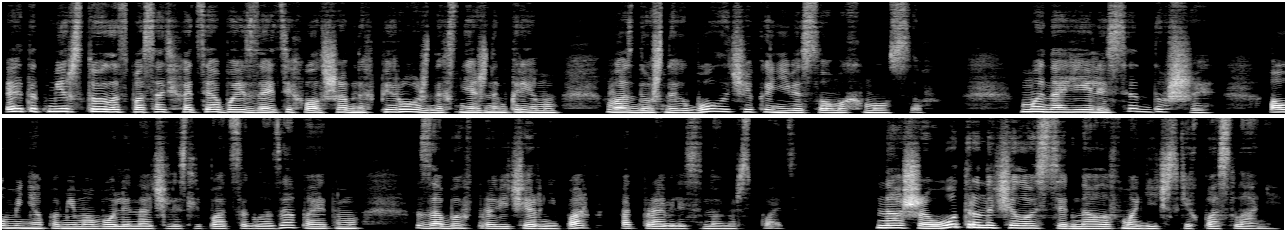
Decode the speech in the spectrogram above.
Этот мир стоило спасать хотя бы из-за этих волшебных пирожных с нежным кремом, воздушных булочек и невесомых муссов. Мы наелись от души, а у меня помимо воли начали слепаться глаза, поэтому, забыв про вечерний парк, отправились в номер спать. Наше утро началось с сигналов магических посланий.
